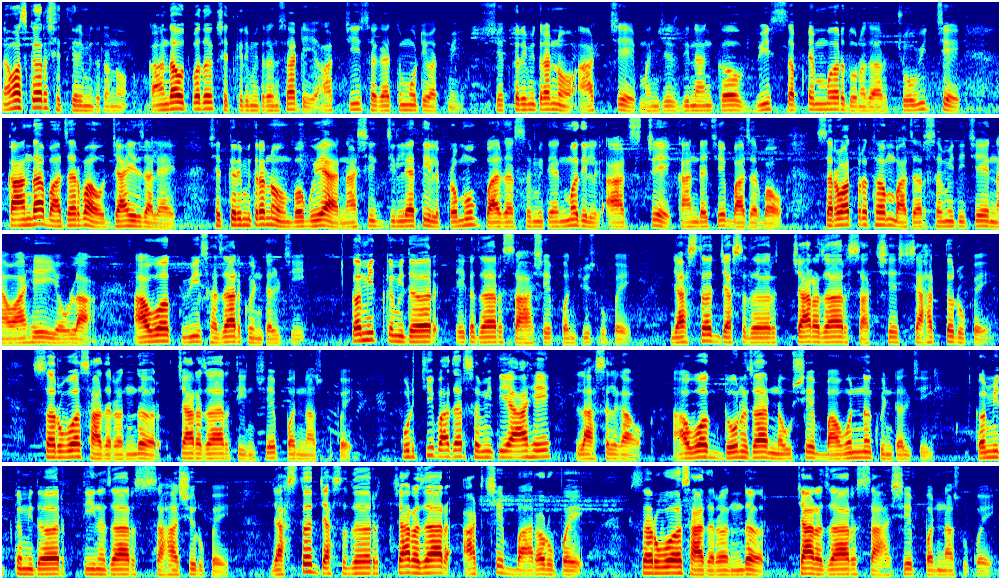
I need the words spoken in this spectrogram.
नमस्कार शेतकरी मित्रांनो. कांदा उत्पादक शेतकरी मित्रांसाठी आजची सगळ्यात मोठी बातमी. शेतकरी मित्रांनो आजचे म्हणजेच दिनांक वीस सप्टेंबर दोन हजार चोवीसचे कांदा बाजारभाव जाहीर झाले आहेत. शेतकरी मित्रांनो बघूया नाशिक जिल्ह्यातील प्रमुख बाजार समित्यांमधील आजचे कांद्याचे बाजारभाव. सर्वात प्रथम बाजार समितीचे नाव आहे येवला. आवक वीस हजार क्विंटलची. कमीत कमी दर एक हजार सहाशे पंचवीस रुपये. जास्तीत जास्त दर चार हजार सातशे शहात्तर रुपये. सर्वसाधारण दर चार हजार तीनशे पन्नास रुपये. पुढची बाजार समिती आहे लासलगाव. आवक दोन हजार नऊशे बावन्न क्विंटलची. कमीत कमी दर तीन हजार सहाशे रुपये. जास्तीत जास्त दर चार हजार आठशे बारा रुपये. सर्वसाधारण दर चार हजार सहाशे पन्नास रुपये.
